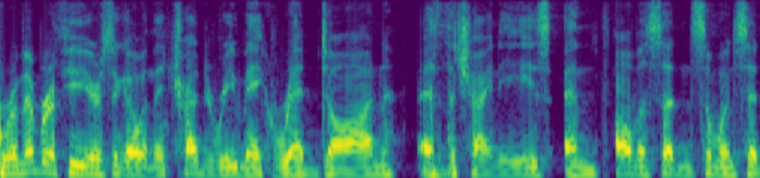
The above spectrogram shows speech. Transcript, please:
Remember a few years ago when they tried to remake Red Dawn as the Chinese, and all of a sudden someone said,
